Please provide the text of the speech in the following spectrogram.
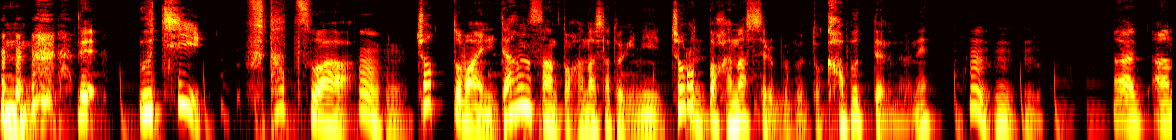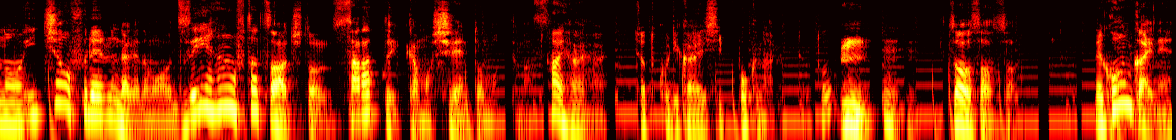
うん。で、うち2つは。ちょっと前にダンさんと話した時にちょろっと話してる部分と被ってるのよね。うんうんうん。だからあの、一応触れるんだけども、前半2つはちょっとさらっといくかもしれんと思ってます。はいはいはい。ちょっと繰り返しっぽくなるってこと？うん。うんうん。そうそうそう。で、今回ね、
